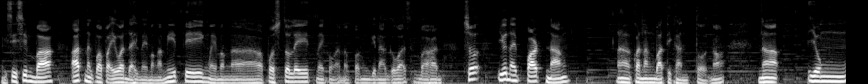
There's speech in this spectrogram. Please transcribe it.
nagsisimba at nagpapaiwan dahil may mga meeting, may mga apostolate, may kung ano pang ginagawa sa simbahan. So, yun ay part ng uh, kanang Vatican to, no? Na yung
